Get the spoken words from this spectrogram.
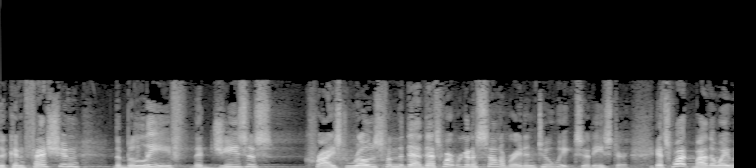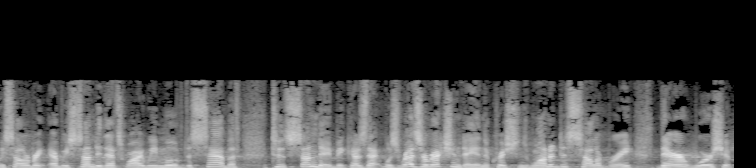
The confession, the belief that Jesus Christ rose from the dead. That's what we're going to celebrate in two weeks at Easter. It's what, by the way, we celebrate every Sunday. That's why we moved the Sabbath to Sunday, because that was Resurrection Day, and the Christians wanted to celebrate their worship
